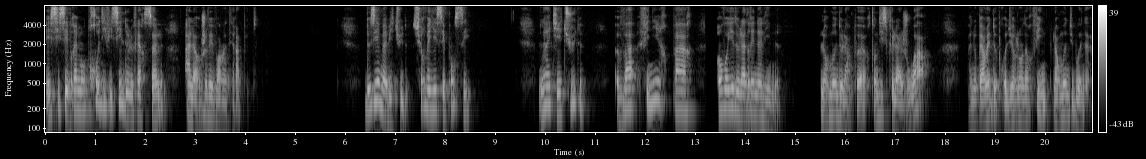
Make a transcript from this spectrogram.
Et si c'est vraiment trop difficile de le faire seul, alors je vais voir un thérapeute. Deuxième habitude, surveiller ses pensées. L'inquiétude va finir par envoyer de l'adrénaline, l'hormone de la peur, tandis que la joie va nous permettre de produire l'endorphine, l'hormone du bonheur.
